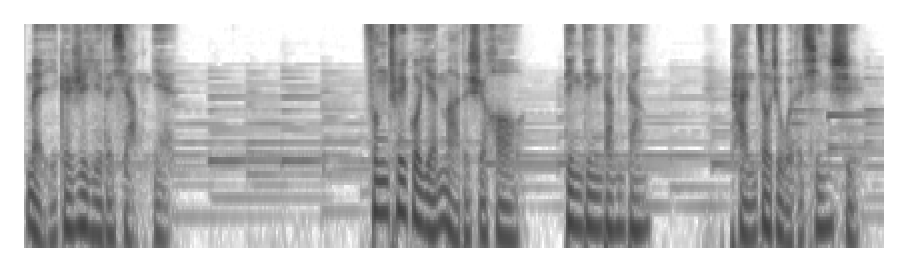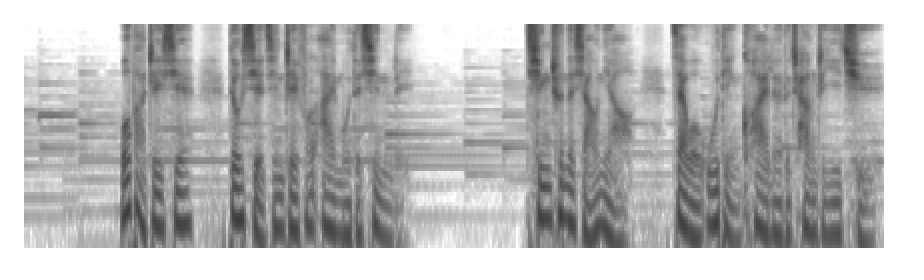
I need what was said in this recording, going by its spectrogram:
每一个日夜的想念。风吹过野马的时候，叮叮当当。弹奏着我的心事。我把这些都写进这封爱慕的信里。青春的小鸟在我屋顶快乐地唱着一曲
